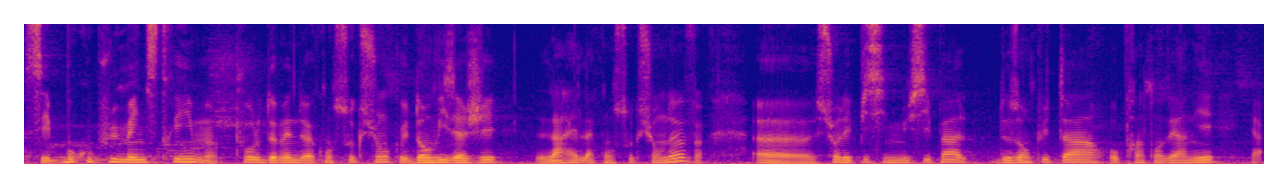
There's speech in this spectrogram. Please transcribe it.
c'est beaucoup plus mainstream pour le domaine de la construction que d'envisager l'arrêt de la construction neuve. sur les piscines municipales, deux ans plus tard, au printemps dernier, il y a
